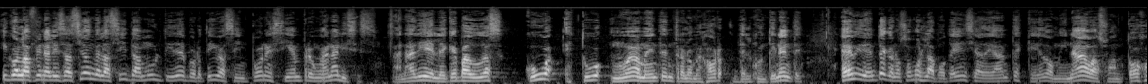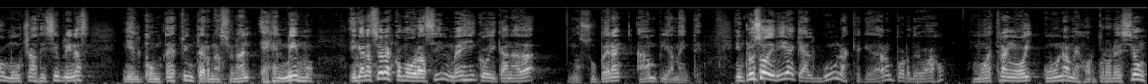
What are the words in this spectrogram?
Y con la finalización de la cita multideportiva se impone siempre un análisis. A nadie le quepa dudas, Cuba estuvo nuevamente entre lo mejor del continente. Es evidente que no somos la potencia de antes que dominaba a su antojo muchas disciplinas, ni el contexto internacional es el mismo, y que naciones como Brasil, México y Canadá nos superan ampliamente. Incluso diría que algunas que quedaron por debajo muestran hoy una mejor progresión.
